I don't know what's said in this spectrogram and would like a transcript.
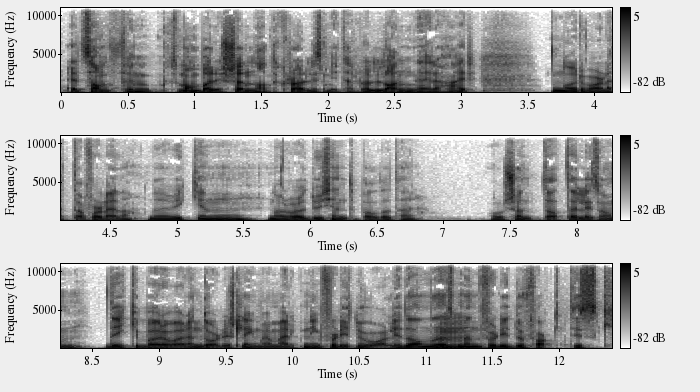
et samfunn som man bare skjønner at klarer liksom ikke helt å lande det her. Når var dette for deg, da? Hvilken, når var det du kjente på alt dette her? Og skjønte at det liksom Det ikke bare var en dårlig slengbemerkning fordi du var litt annerledes, men fordi du faktisk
